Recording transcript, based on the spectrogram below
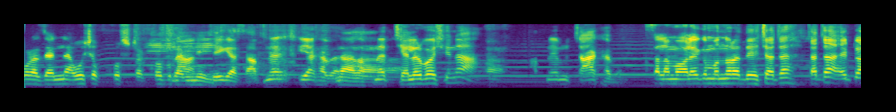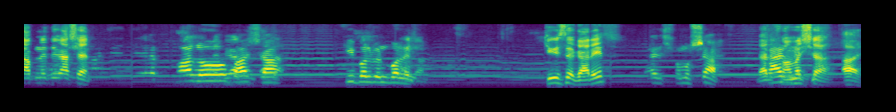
পড়া যায় না ওইসব খোঁজটা খবর আমি নেই। ঠিক আছে আপনি ইয়া খাবেন। না, আপনার ছেলের বয়সী না? হ্যাঁ। আপনি এমনি চা খাবেন। আসসালামু আলাইকুম বন্ধুরা দেহ চাচা। চাচা একটু আপনি দিকে আসেন। ভালোবাসা কি বলবেন বলেন? কি হয়েছে গাড়ির? এর সমস্যা? গাড়ির সমস্যা? হয়।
